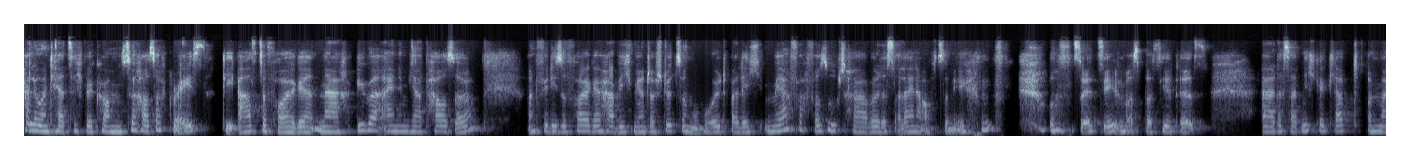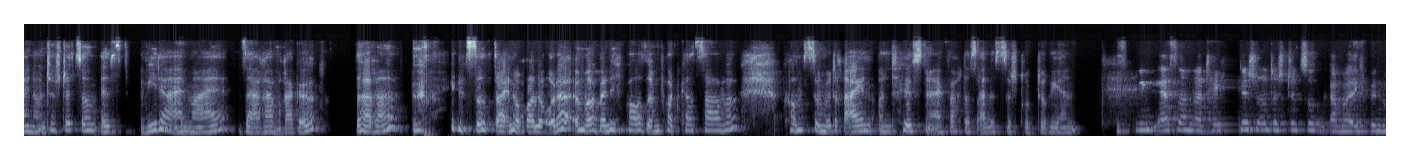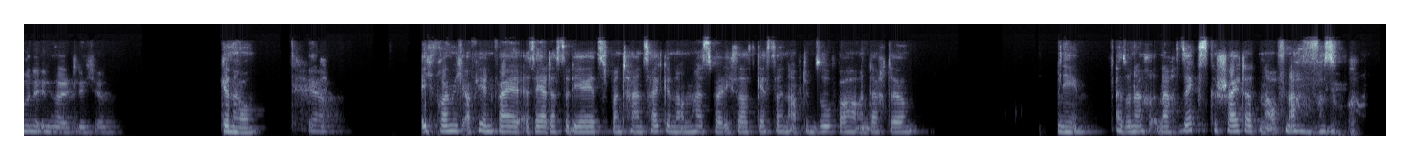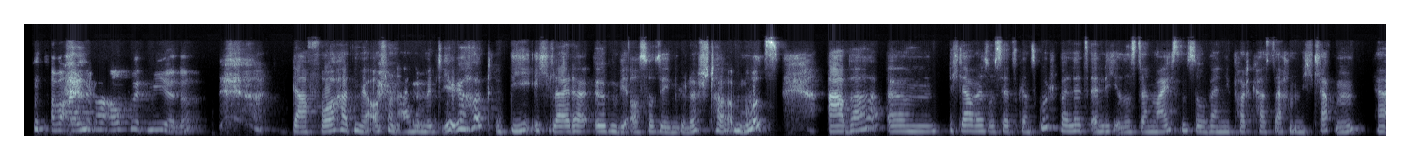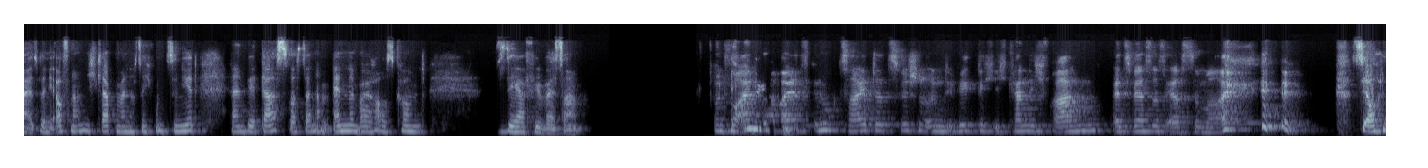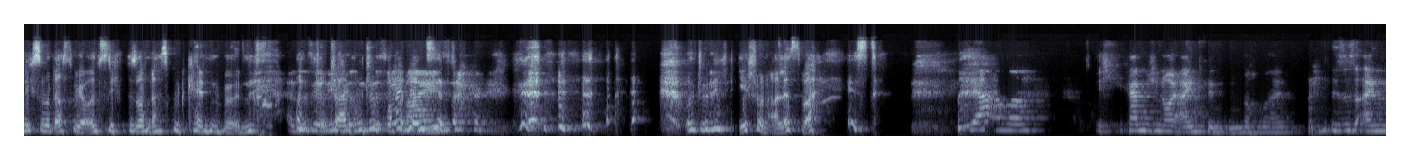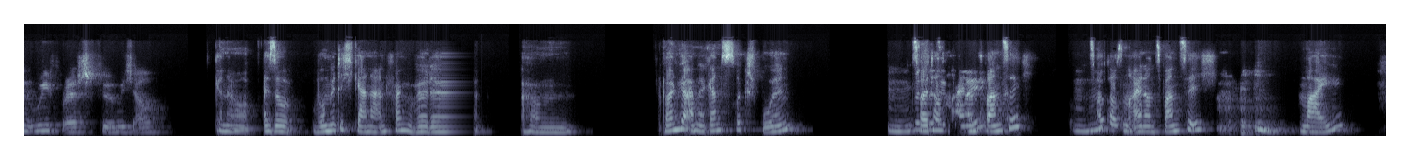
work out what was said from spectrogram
Hallo und herzlich willkommen zu House of Grace, die erste Folge nach über einem Jahr Pause. Und für diese Folge habe ich mir Unterstützung geholt, weil ich mehrfach versucht habe, das alleine aufzunehmen, um zu erzählen, was passiert ist. Äh, das hat nicht geklappt und meine Unterstützung ist wieder einmal Sarah Wragge. Sarah, ist das deine Rolle, oder? Immer wenn ich Pause im Podcast habe, kommst du mit rein und hilfst mir einfach, das alles zu strukturieren. Es klingt erst nach einer technischen Unterstützung, aber ich bin nur eine inhaltliche. Genau. Ja. Ich freue mich auf jeden Fall sehr, dass du dir jetzt spontan Zeit genommen hast, weil ich saß gestern auf dem Sofa und dachte, nee, also nach, nach sechs gescheiterten Aufnahmeversuchen. Aber eine war auch mit mir, ne? Davor hatten wir auch schon eine mit dir gehabt, die ich leider irgendwie aus Versehen gelöscht haben muss. Aber ähm, ich glaube, das ist jetzt ganz gut, weil letztendlich ist es dann meistens so, wenn die Podcast-Sachen nicht klappen, ja, also wenn die Aufnahmen nicht klappen, wenn das nicht funktioniert, dann wird das, was dann am Ende bei rauskommt, sehr viel besser. Und vor allem war jetzt genug Zeit dazwischen und wirklich, ich kann nicht fragen, als wäre es das erste Mal. Ist ja auch nicht so, dass wir uns nicht besonders gut kennen würden. Also ist ja total nicht, gute Freunde sind. und du nicht eh schon alles weißt. Ja, aber ich kann mich neu einfinden nochmal. Es ist ein Refresh für mich auch. Genau. Also, womit ich gerne anfangen würde, ähm, wollen wir einmal ganz zurückspulen? Mhm, 2021? Mhm. 2021, Mai,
